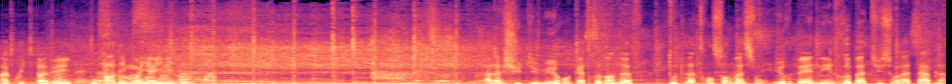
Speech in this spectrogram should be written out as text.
à coups de pavé ou par des moyens illégaux. À la chute du mur en 89, toute la transformation urbaine est rebattue sur la table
